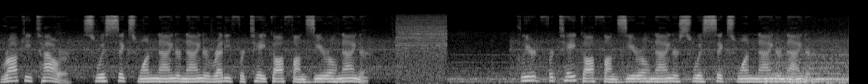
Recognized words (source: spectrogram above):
Rocky Tower, Swiss 619er ready for takeoff on 09er. Cleared for takeoff on 09er Swiss 619er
